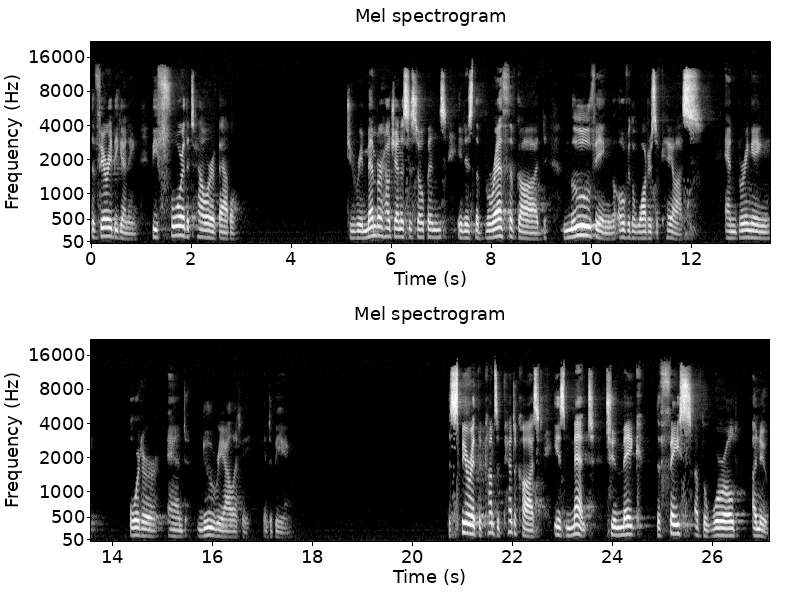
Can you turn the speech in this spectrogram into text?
the very beginning, before the Tower of Babel. Do you remember how Genesis opens? It is the breath of God moving over the waters of chaos and bringing order and new reality into being. The Spirit that comes at Pentecost is meant to make the face of the world anew.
